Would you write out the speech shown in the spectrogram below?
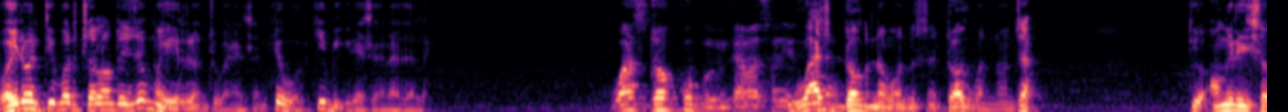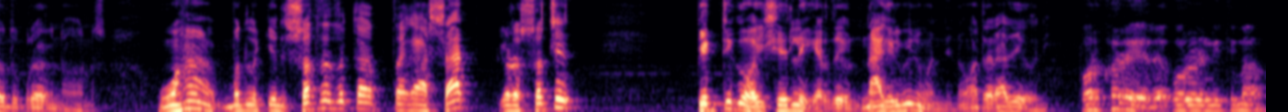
होइन भने तिमीहरू चलाउँदैछ म हेरिरहन्छु भनेको छन्। के हो? के बिग्रेछ राजालाई? वाच डगको भूमिकामा छन् यति वाच? डग नभन्नुहोस् न डग भन्नुहुन्छ। त्यो अङ्ग्रेजी शब्द प्रयोग नगर्नुहोस्। उहाँ मतलब के अरे सतर्कताका साथ एउटा सचेत व्यक्तिको हैसियतले हेर्दै हो नागरिक पनि भन्दिनँ उहाँ त राजै हो नि। भर्खर हेरेको रणनीतिमा हो।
